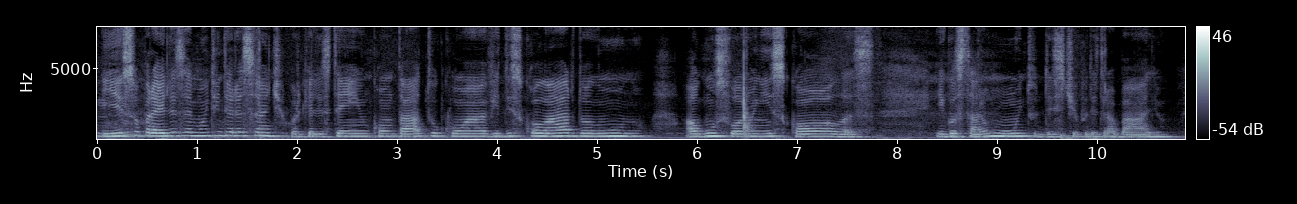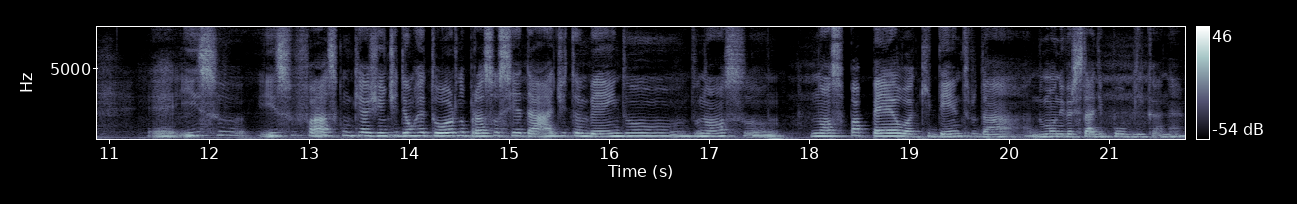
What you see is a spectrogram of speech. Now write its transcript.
E isso para eles é muito interessante, porque eles têm um contato com a vida escolar do aluno. Alguns foram em escolas, e gostaram muito desse tipo de trabalho. É, isso, isso faz com que a gente dê um retorno para a sociedade também do, do nosso, nosso papel aqui dentro da, de uma universidade pública, né?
